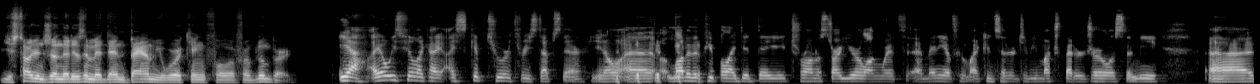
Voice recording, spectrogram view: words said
you start in journalism, and then bam, you're working for for Bloomberg. Yeah, I always feel like I, I skipped two or three steps there. You know, uh, a lot of the people I did the Toronto Star year long with, uh, many of whom I consider to be much better journalists than me, uh,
